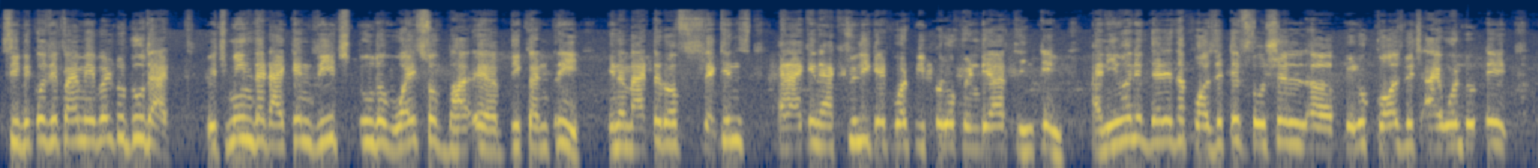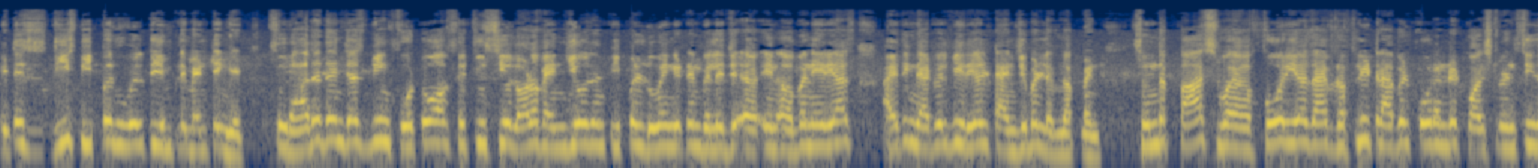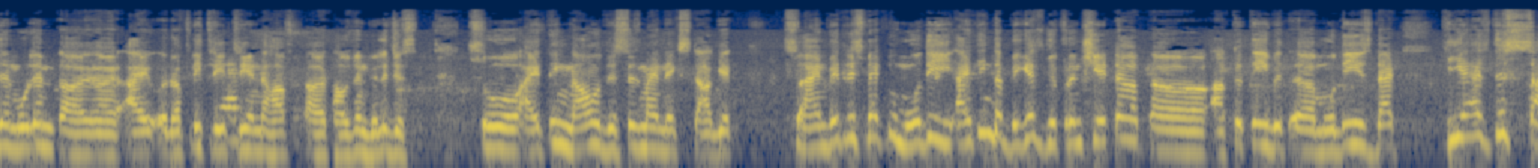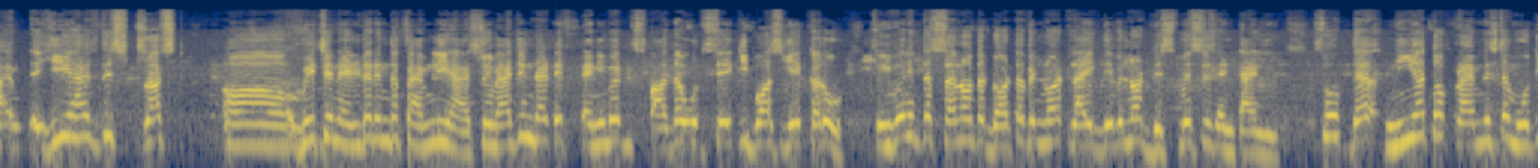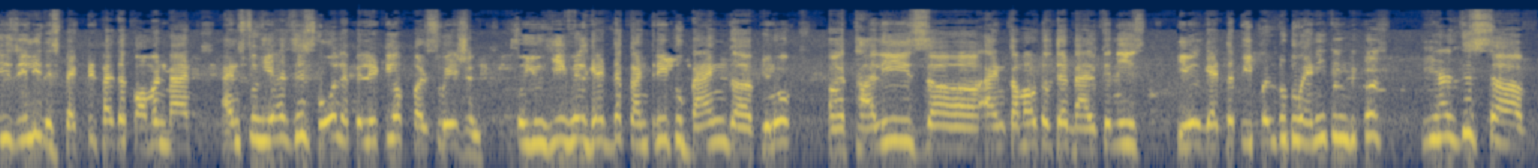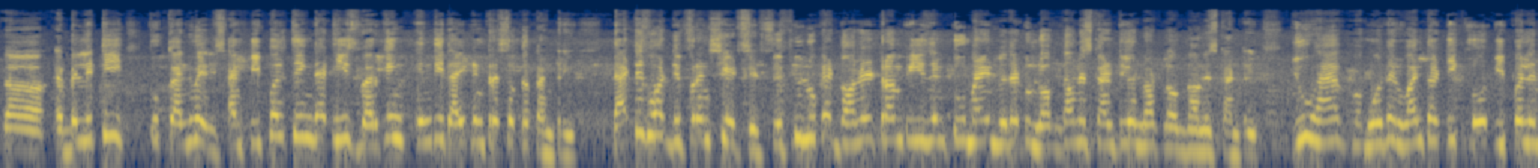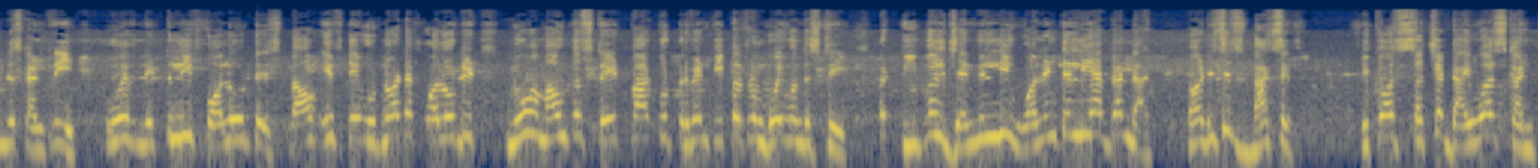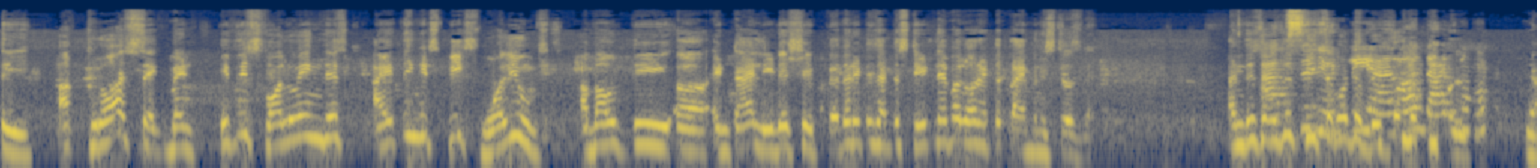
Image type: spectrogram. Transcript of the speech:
See, because if I'm able to do that, which means that I can reach to the voice of uh, the country in a matter of seconds and I can actually get what people of India are thinking. And even if there is a positive social, uh, you know, cause which I want to take, it is these people who will be implementing it. So rather than just being photo ops, which you see a lot of NGOs and people doing it in village, uh, in urban areas, I think that will be real tangible development. So in the past uh, four years, I've roughly traveled 400 constituencies and more than uh, uh, I roughly three, three and a half thousand villages. So I think now this is my next target. So, and with respect to Modi, I think the biggest differentiator, uh, Akriti, with uh, Modi is that he has this he has this trust uh, which an elder in the family has. So imagine that if anyone's father would say, "Ki boss, ye karo," so even if the son or the daughter will not like, they will not dismiss it entirely. So the niyat of Prime Minister Modi is really respected by the common man, and so he has this whole ability of persuasion. So you, he will get the country to bang, uh, you know, uh, thalis uh, and come out of their balconies. He will get the people to do anything because he has this uh, ability to convince, and people think that he's working in the right interest of the country. That is what differentiates it. So if you look at Donald Trump, he's in two minds whether to lock down his country or not lock down his country. You have more than 130 crore people in this country who have literally followed this. Now, if they would not have followed it, no amount of state park would prevent people from going on the street. But people genuinely, voluntarily have done that. Now, this is massive because such a diverse country across segment if it's following this i think it speaks volumes about the uh, entire leadership whether it is at the state level or at the prime minister's level. And this also speaks about the wisdom of people. yeah.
